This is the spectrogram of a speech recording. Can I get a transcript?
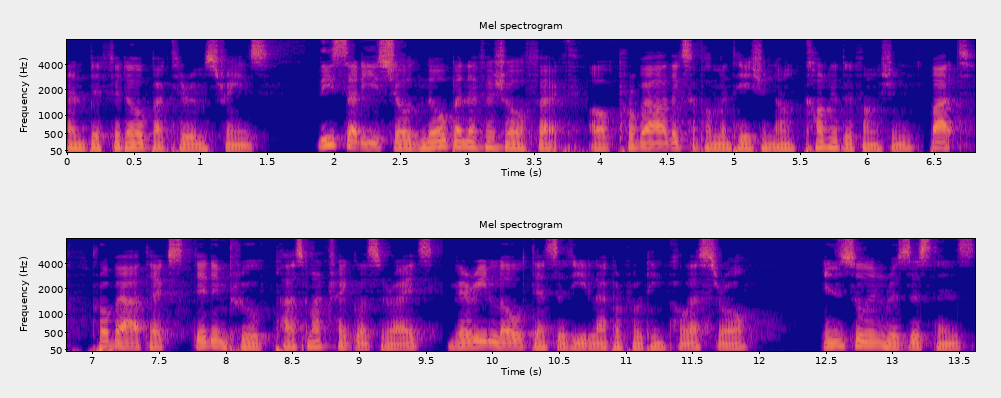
and bifidobacterium strains. These studies showed no beneficial effect of probiotic supplementation on cognitive function, but probiotics did improve plasma triglycerides, very low density lipoprotein cholesterol, insulin resistance,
